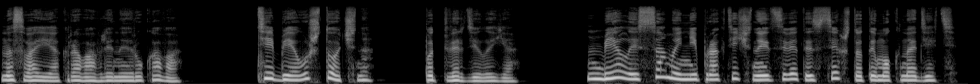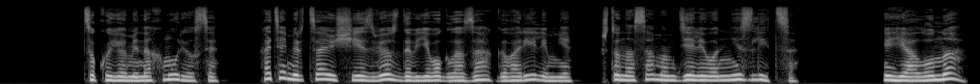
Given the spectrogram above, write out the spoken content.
на свои окровавленные рукава. «Тебе уж точно», — подтвердила я. «Белый — самый непрактичный цвет из всех, что ты мог надеть». Цукуйоми нахмурился, хотя мерцающие звезды в его глазах говорили мне, что на самом деле он не злится. «Я луна,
